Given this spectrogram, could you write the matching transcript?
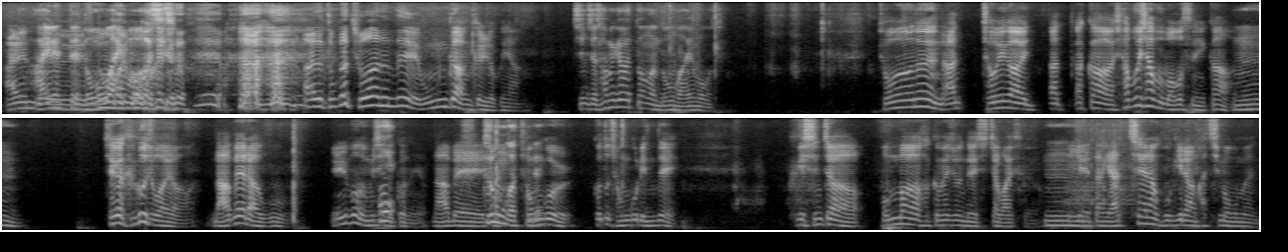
아일랜드 때 너무 많이 먹어가지고 아 근데 돈가스 좋아하는데 뭔가 안 끌려 그냥. 진짜 3개월 동안 너무 많이 먹었어. 저는 아, 저희가 아, 아까 샤브샤브 먹었으니까 음 제가 그거 좋아해요. 나베라고 일본 음식 이 어? 있거든요. 나베 들어본 것 같은데? 전골 그것도 전골인데 그게 진짜 엄마가 가끔 해주는데 진짜 맛있어요. 음. 이게 딱 야채랑 고기랑 같이 먹으면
